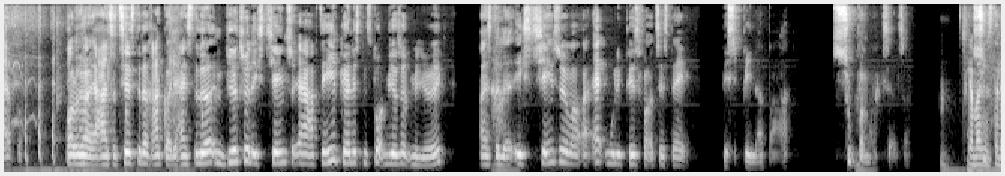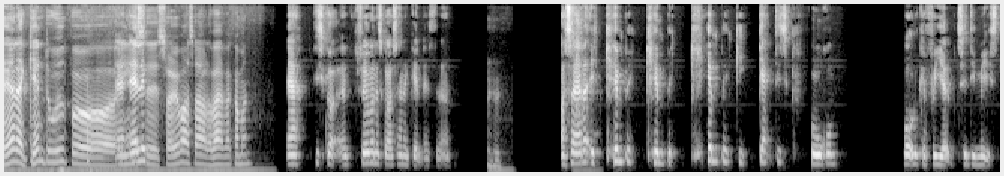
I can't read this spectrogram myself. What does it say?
Ej, Prøv at høre, jeg har altså testet det ret godt. Jeg har installeret en virtual exchange, jeg har haft det hele kørende i et stort virtuelt miljø, ikke? Og installeret exchange server og alt muligt pis for at teste af. Det spiller bare super max, altså. Skal man installere en agent ude på Ja, ens alle- alle... server så, eller hvad, hvad gør man? Ja, de skal, øh, serverne skal også have en agent installeret. Mhm. Og så er der et kæmpe, kæmpe, kæmpe, gigantisk forum, hvor du kan få hjælp til de mest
